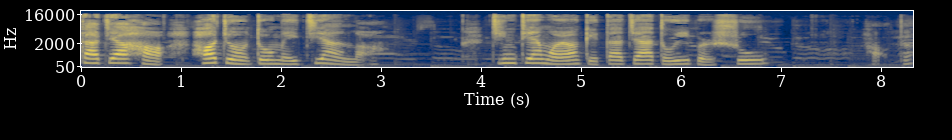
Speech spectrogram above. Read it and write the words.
大家好，好久都没见了。今天我要给大家读一本书。好的。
